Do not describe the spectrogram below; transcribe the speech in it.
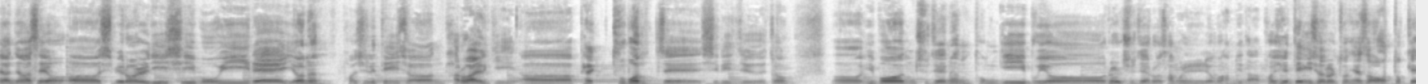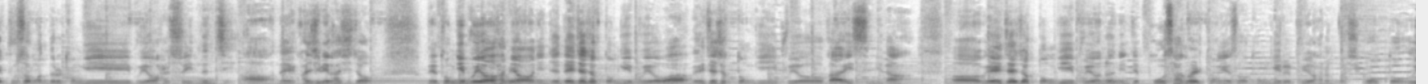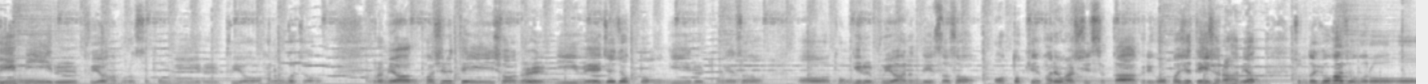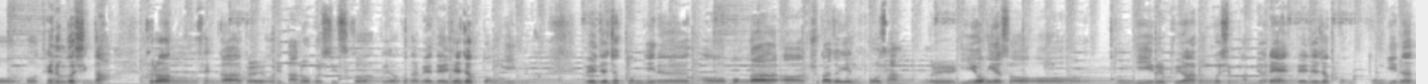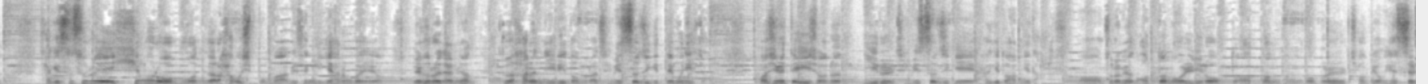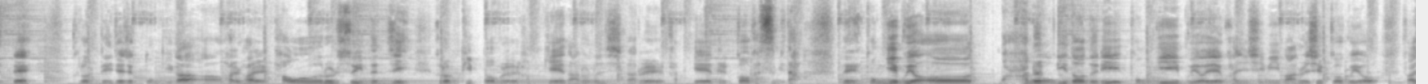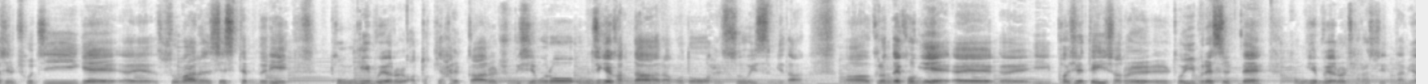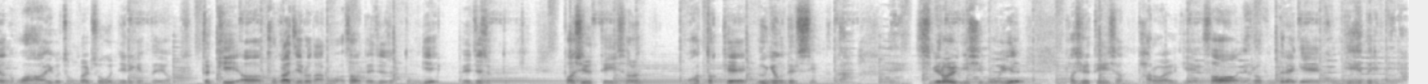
네, 안녕하세요. 어, 11월 25일에 여는 퍼실리테이션 바로 알기 어, 102번째 시리즈죠. 어, 이번 주제는 동기부여를 주제로 삼으려고 합니다. 퍼실리테이션을 통해서 어떻게 구성원들을 동기부여할 수 있는지 아, 네, 관심이 가시죠. 네, 동기부여하면 이제 내재적 동기부여와 외재적 동기부여가 있습니다. 어, 외재적 동기부여는 이제 보상을 통해서 동기를 부여하는 것이고 또 의미를 부여함으로써 동기를 부여하는 거죠. 그러면 퍼실리테이션 을 이 외재적 동기를 통해서 어, 동기를 부여하는 데 있어서 어떻게 활용할 수 있을까? 그리고 퍼실리테이션을 하면 좀 더 효과적으로 어, 어, 되는 것인가? 그런 생각을 우리 나눠볼 수 있을 것 같고요. 그 다음에 내재적 동기입니다. 외재적 동기는 어, 뭔가 어, 추가적인 보상을 이용해서 어, 동기를 부여하는 것인 반면에 내재적 동- 동기는 자기 스스로의 힘으로 무언가를 하고 싶은 마음이 생기게 하는 거예요. 왜 그러냐면 그 하는 일이 너무나 재밌어지기 때문이죠. 퍼실테이션은 일을 재밌어지게 하기도 합니다. 어, 그러면 어떤 원리로 또 어떤 방법을 적용했을 때 그런 내재적 동기가 어, 활활 타오를 수 있는지 그런 비법을 함께 나누는 시간을 갖게 될 것 같습니다. 네, 동기부여. 어, 많은 리더들이 동기부여에 관심이 많으실 거고요. 사실 조직의 에, 수많은 시스템들이 동기부여를 어떻게 할까를 중심으로 움직여 간다라고도 할 수 있습니다. 어, 그런데 거기에 에, 에, 이 퍼실테이션을 도입을 했을 때 동기부여를 잘 할 수 있다면 와 이거 정말 좋은 일이겠네요. 특히 어, 두 가지로 나누어서 내재적 동기, 외재적 동기. 퍼실테이션은 어떻게 응용될 수 있는가? 네, 11월 25일 퍼실테이션 바로 알기에서 여러분들에게 공개해 드립니다.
